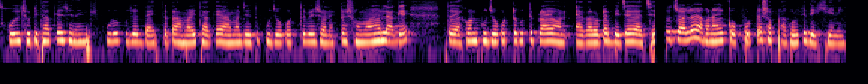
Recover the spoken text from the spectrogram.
স্কুল ছুটি থাকে, সেদিন পুরো পুজোর দায়িত্বটা আমারই থাকে। আর আমার যেহেতু পুজো করতে বেশ অনেকটা সময়ও লাগে, তো এখন পুজো করতে করতে প্রায় এগারোটা বেজে গেছে। তো চলো, এখন আগে কর্পূরটা সব ঠাকুরকে দেখিয়ে নিই।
